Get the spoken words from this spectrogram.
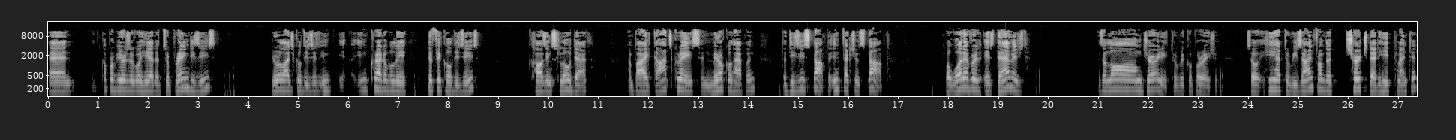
And a couple of years ago, he had a brain disease, neurological disease, in, incredibly difficult disease, causing slow death. And by God's grace and miracle happened, the disease stopped, the infection stopped. But whatever is damaged is a long journey to recuperation. So he had to resign from the church that he planted.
